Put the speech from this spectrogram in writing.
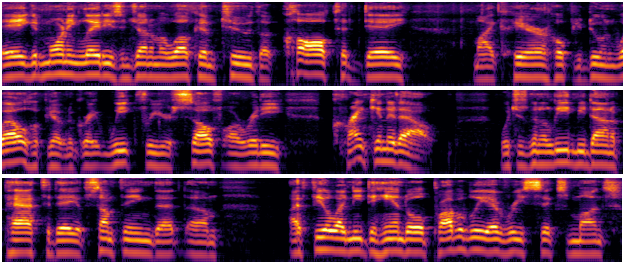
Hey, good morning, ladies and gentlemen. Welcome to the call today. Mike here. Hope you're doing well. Hope you're having a great week for yourself. Already cranking it out, which is going to lead me down a path today of something that um, I feel I need to handle probably every six months,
